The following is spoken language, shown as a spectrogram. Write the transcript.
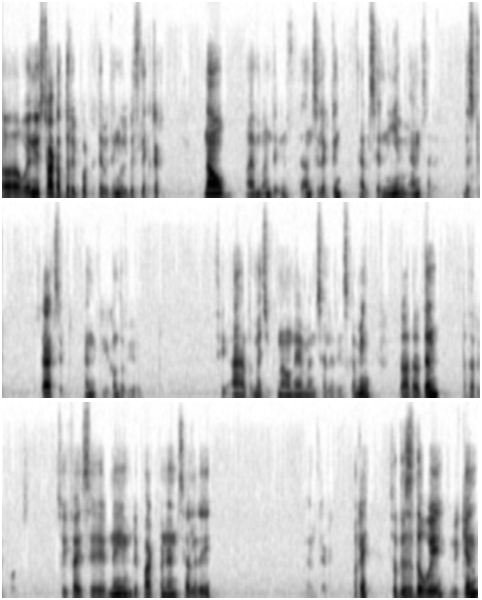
uh, when you start up the report everything will be selected. Now I'm unselecting I will say name and salary. This two that's it. And click on the view report. See I have the magic now name and salary is coming rather than other reports. So if I say name department and salary okay? So this is the way we can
